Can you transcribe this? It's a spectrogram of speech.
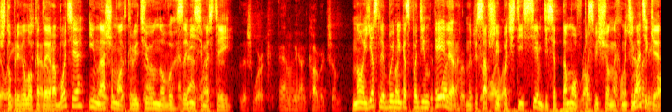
что привело к этой работе и нашему открытию новых зависимостей. Но если бы не господин Эйлер, написавший почти 70 томов, посвященных математике,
